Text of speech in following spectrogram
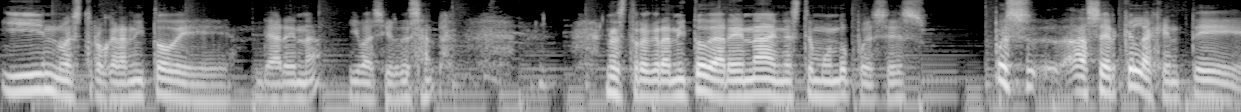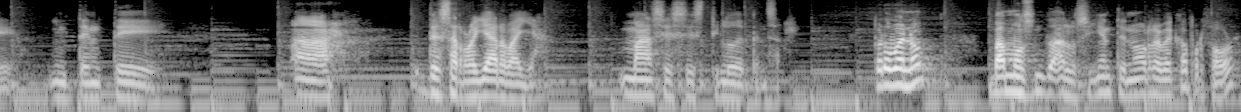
y nuestro granito de, arena, iba a decir de sal, nuestro granito de arena en este mundo, pues es pues hacer que la gente intente ah, desarrollar, vaya, más ese estilo de pensar. Pero bueno, vamos a lo siguiente, ¿no, Rebeca, por favor?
